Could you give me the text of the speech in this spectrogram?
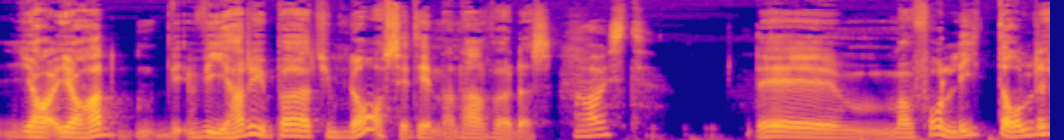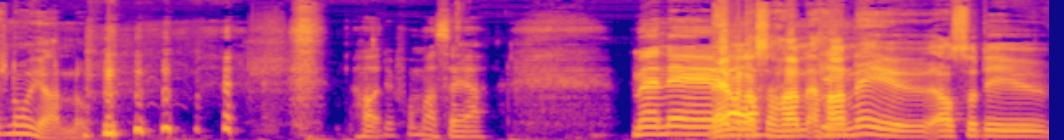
Jag, jag hade, vi- hade ju börjat gymnasiet innan han föddes. Ja, visst. Det är, man får lite åldersnoja ändå. Ja, det får man säga. Men, eh, Nej ja, men alltså han, det- han är ju, alltså det är ju...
